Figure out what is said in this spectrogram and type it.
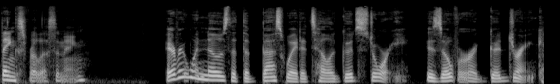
Thanks for listening. Everyone knows that the best way to tell a good story is over a good drink.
